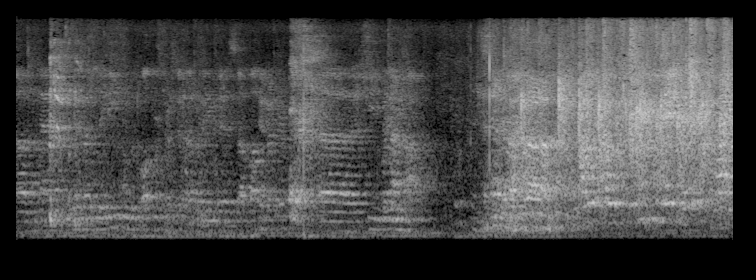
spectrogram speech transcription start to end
Um, and there's a lady from the golf researcher, her name is uh, Fateh Bakr. Uh, she went out. I will, I will speak to you later why you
